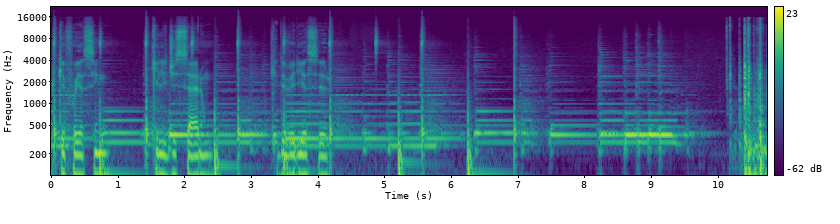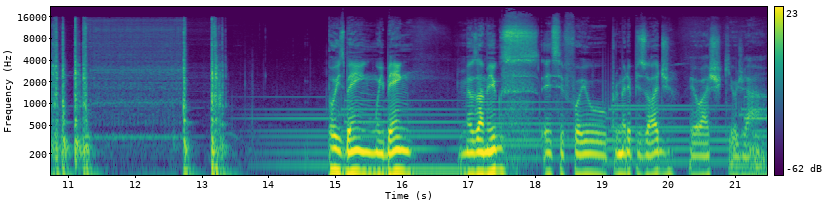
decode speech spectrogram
porque foi assim que lhe disseram que deveria ser. Pois bem, muito bem, meus amigos, esse foi o primeiro episódio. Eu acho que eu já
